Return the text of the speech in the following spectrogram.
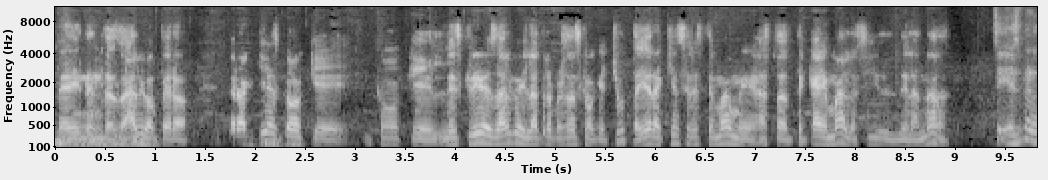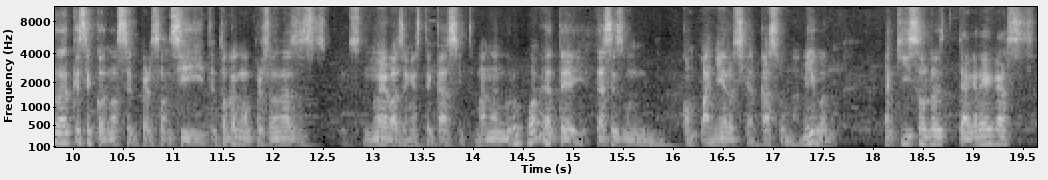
me intentas algo, pero, pero aquí es como que, como que le escribes algo y la otra persona es como que chuta, y ahora quién será este man, hasta te cae mal así de la nada. Sí, es verdad que se conocen personas, si te tocan con personas nuevas en este caso y te mandan grupo, ya te, te, haces un compañero, si acaso un amigo, ¿no? Aquí solo te agregas,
